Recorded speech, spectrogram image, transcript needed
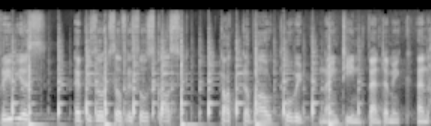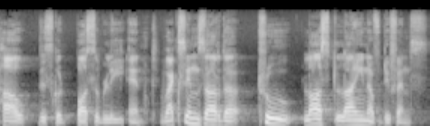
Previous episodes of Resourcecast talked about COVID-19 pandemic and how this could possibly end. Vaccines are the true last line of defense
